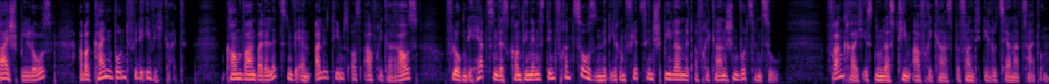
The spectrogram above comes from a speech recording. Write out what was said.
beispiellos, aber kein Bund für die Ewigkeit. Kaum waren bei der letzten WM alle Teams aus Afrika raus, flogen die Herzen des Kontinents den Franzosen mit ihren 14 Spielern mit afrikanischen Wurzeln zu. Frankreich ist nun das Team Afrikas, befand die Luzerner Zeitung.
